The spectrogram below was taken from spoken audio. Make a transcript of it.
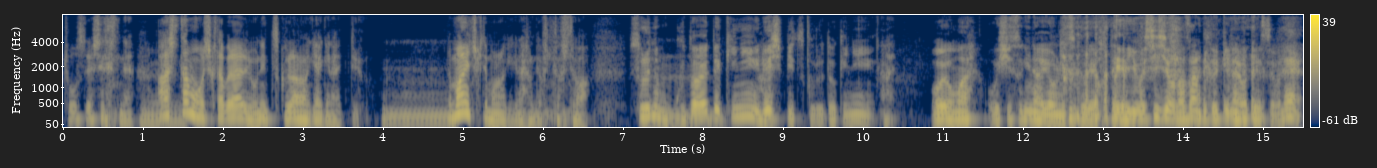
調整してですね明日も美味しく食べられるように作らなきゃいけないっていう。毎日来てもらわなきゃいけないのでうちとしては、それでも具体的にレシピ作るときにはい、「おいお前美味しすぎないように作れよ」っていう指示を出さないといけないわけですよね。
